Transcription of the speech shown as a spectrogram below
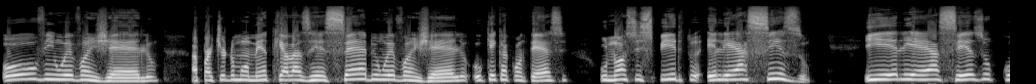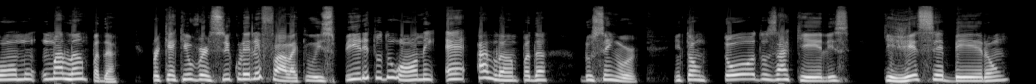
ouvem o evangelho, a partir do momento que elas recebem o evangelho, o que que acontece? O nosso espírito, ele é aceso e ele é aceso como uma lâmpada. Porque aqui o versículo ele fala que o espírito do homem é a lâmpada do Senhor. Então, todos aqueles que receberam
